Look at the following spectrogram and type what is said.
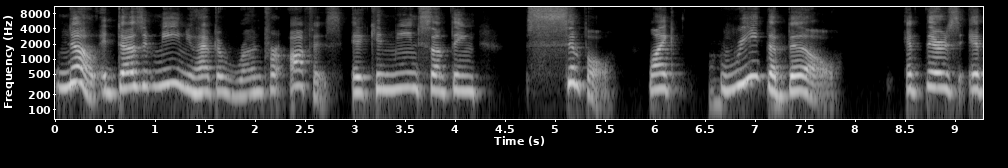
no it doesn't mean you have to run for office it can mean something simple like read the bill if there's if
